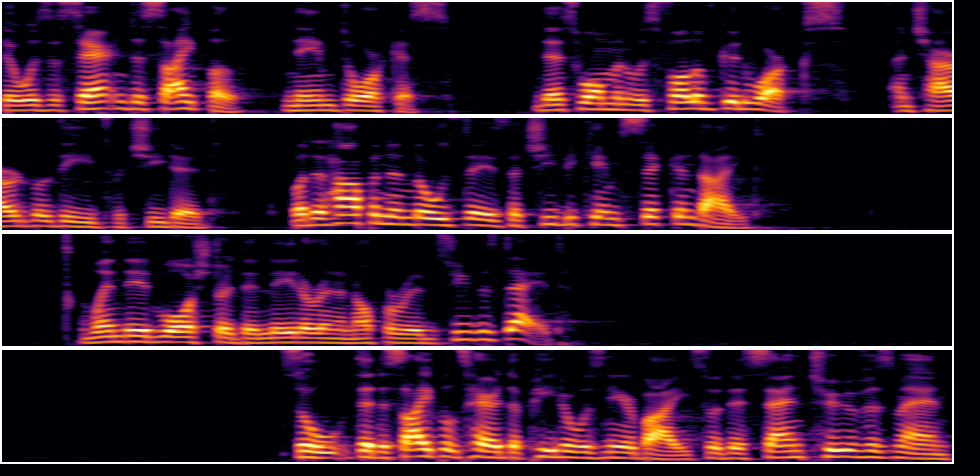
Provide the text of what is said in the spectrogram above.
There was a certain disciple named Dorcas. This woman was full of good works and charitable deeds which she did. But it happened in those days that she became sick and died. When they had washed her, they laid her in an upper room. She was dead. So the disciples heard that Peter was nearby, so they sent two of his men,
